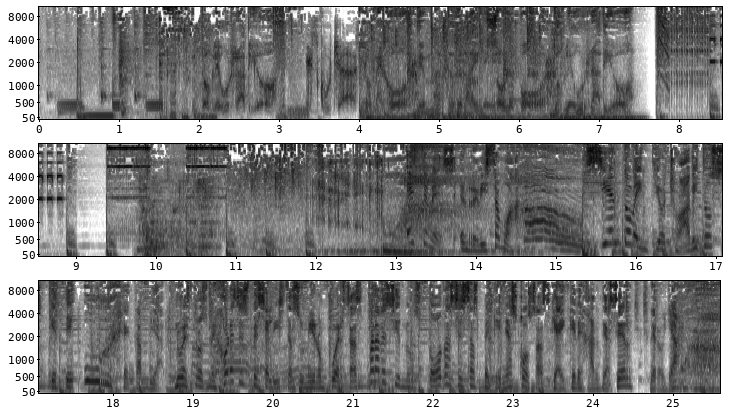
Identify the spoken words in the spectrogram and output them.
W Radio. Escuchas lo mejor de Marta de Baile. Solo por W Radio. Mes, en Revista MOA, 128 hábitos que te urge cambiar. Nuestros mejores especialistas unieron fuerzas para decirnos todas esas pequeñas cosas que hay que dejar de hacer, pero ya.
